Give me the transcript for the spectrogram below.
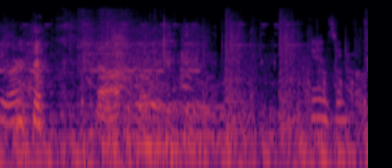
You were? no. You didn't see both.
